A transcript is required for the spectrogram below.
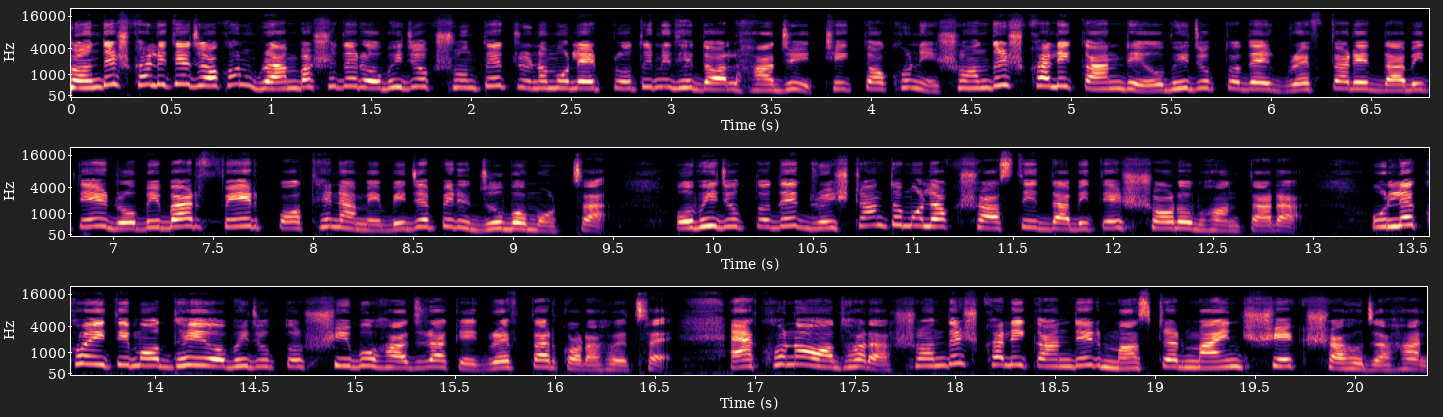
সন্দেশখালীতে যখন গ্রামবাসীদের অভিযোগ শুনতে তৃণমূলের প্রতিনিধি দল হাজির, ঠিক তখনই সন্দেশখালী কাণ্ডে অভিযুক্তদের গ্রেফতারের দাবিতে রবিবার ফের পথে নামে বিজেপির যুব মোর্চা। অভিযুক্তদের দৃষ্টান্তমূলক শাস্তির দাবিতে সরব হন তারা। উল্লেখ্য, ইতিমধ্যেই অভিযুক্ত শিবু হাজরাকে গ্রেফতার করা হয়েছে। এখনও অধরা সন্দেশখালী কাণ্ডের মাস্টার মাইন্ড শেখ শাহজাহান।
